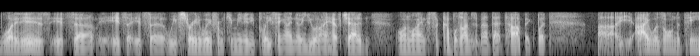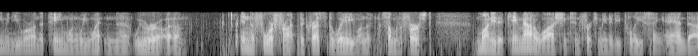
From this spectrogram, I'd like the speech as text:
what it is, it's uh, it's a, it's a, we've strayed away from community policing. I know you and I have chatted online a couple times about that topic, but uh, I was on the team and you were on the team when we went and uh, we were uh, in the forefront, the crest of the wave on the, some of the first money that came out of Washington for community policing, and uh,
